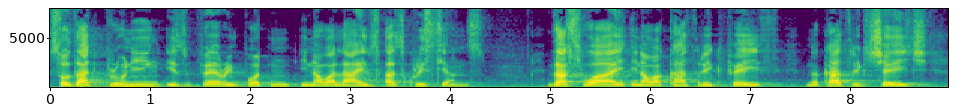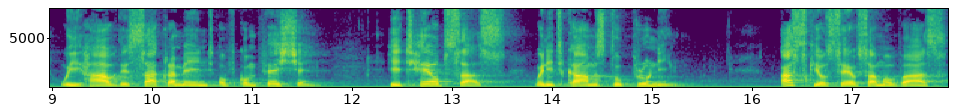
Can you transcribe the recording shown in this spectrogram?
So that pruning is very important in our lives as Christians. That's why in our Catholic faith, in the Catholic Church, we have the sacrament of confession. It helps us when it comes to pruning. Ask yourself, some of us,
